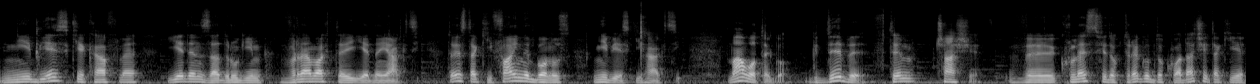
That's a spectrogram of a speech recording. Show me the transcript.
niebieskie kafle jeden za drugim w ramach tej jednej akcji. To jest taki fajny bonus niebieskich akcji. Mało tego, gdyby w tym czasie w królestwie, do którego dokładacie takie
